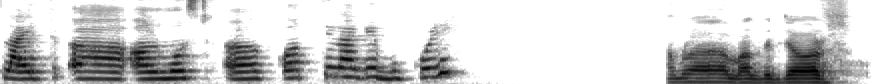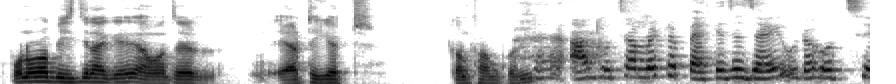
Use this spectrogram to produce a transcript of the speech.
ফ্লাইট অলমোস্ট কতদিন আগে বুক করি? আমরা মালদ্বীপ যাওয়ার পনেরো বিশ দিন আগে আমাদের এয়ার টিকিট কনফার্ম করি। হ্যাঁ আর হচ্ছে আমরা একটা প্যাকেজে যাই ওটা হচ্ছে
